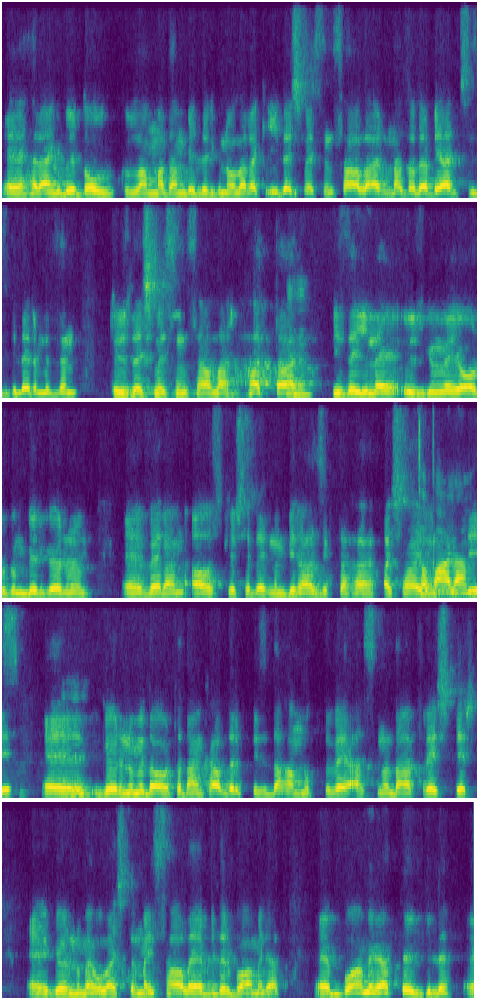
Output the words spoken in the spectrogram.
e, herhangi bir dolgu kullanmadan belirgin olarak iyileşmesini sağlar. Nazolabiyal çizgilerimizin düzleşmesini sağlar. Hatta hı hı. bize yine üzgün ve yorgun bir görünüm e, veren ağız köşelerinin birazcık daha aşağı yöneldiği e, görünümü de ortadan kaldırıp bizi daha mutlu ve aslında daha fresh bir e, görünüme ulaştırmayı sağlayabilir bu ameliyat. E, bu ameliyatla ilgili e,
